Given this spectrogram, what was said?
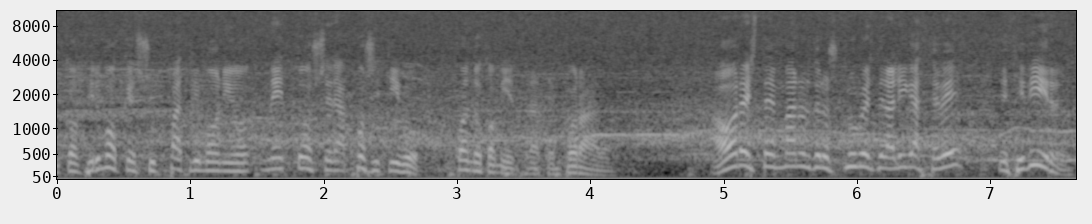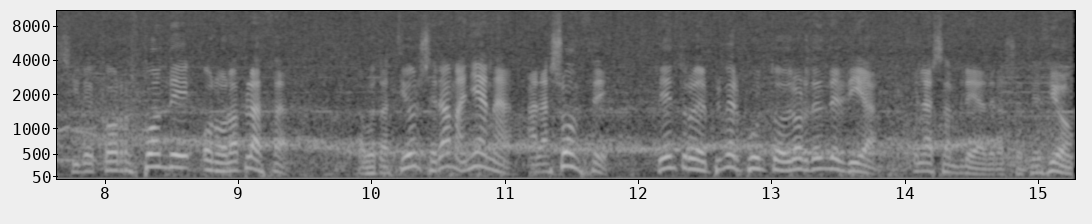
y confirmó que su patrimonio neto será positivo cuando comience la temporada. Ahora está en manos de los clubes de la Liga CB decidir si le corresponde o no la plaza. La votación será mañana a las 11, dentro del primer punto del orden del día en la asamblea de la asociación.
